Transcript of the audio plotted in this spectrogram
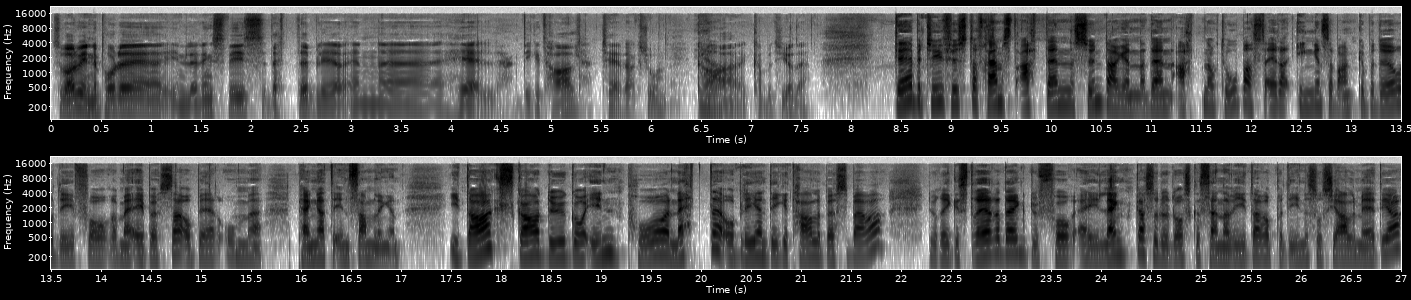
Så var du inne på det innledningsvis. Dette blir en uh, heldigital TV-aksjon. Hva, ja. hva, betyr det? Det betyr først og fremst at den søndagen den 18. oktober så er det ingen som banker på døra di med ei bøsse og ber om uh, penger til innsamlingen. I dag skal du gå inn på nettet og bli en digital bøssebærer. Du registrerer deg, du får ei lenke som du da skal sende videre på dine sosiale medier.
